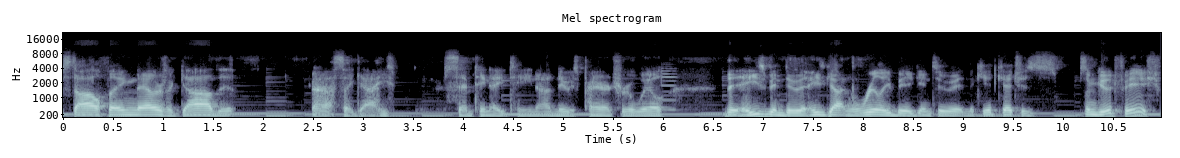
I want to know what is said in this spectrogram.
style thing now. There's a guy that I say guy, he's 17, 18. I knew his parents real well. That he's been doing. He's gotten really big into it, and the kid catches some good fish,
